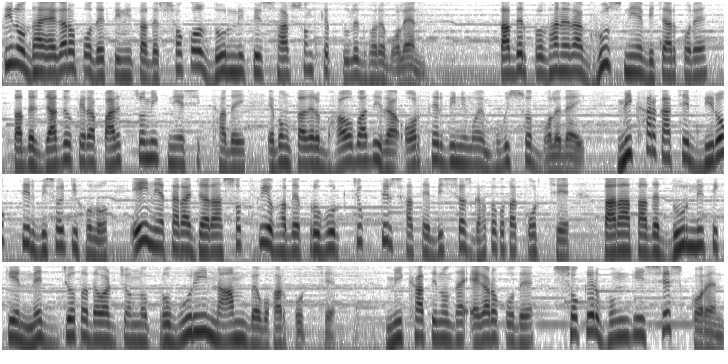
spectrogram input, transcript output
তিন অধ্যায় এগারো পদে তিনি তাদের সকল দুর্নীতির সারসংক্ষেপ তুলে ধরে বলেন তাদের প্রধানেরা ঘুষ নিয়ে বিচার করে, তাদের যাজকেরা পারিশ্রমিক নিয়ে শিক্ষা দেয় এবং তাদের ভাওবাদীরা অর্থের বিনিময়ে ভবিষ্যৎ বলে দেয়। মিখার কাছে বিরক্তির বিষয়টি হলো, এই নেতারা যারা সক্রিয়ভাবে প্রভুর চুক্তির সাথে বিশ্বাসঘাতকতা করছে, তারা তাদের দুর্নীতিকে ন্যায্যতা দেওয়ার জন্য প্রভুরই নাম ব্যবহার করছে। মিখা তিন এগারো পদে, শোকের ভঙ্গি শেষ করেন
